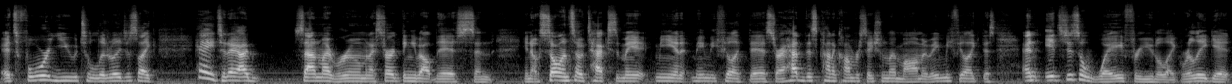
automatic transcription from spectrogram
it's for you to literally just like, hey, today I sat in my room and I started thinking about this, and you know, so and so texted me, me and it made me feel like this, or I had this kind of conversation with my mom and it made me feel like this, and it's just a way for you to like really get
